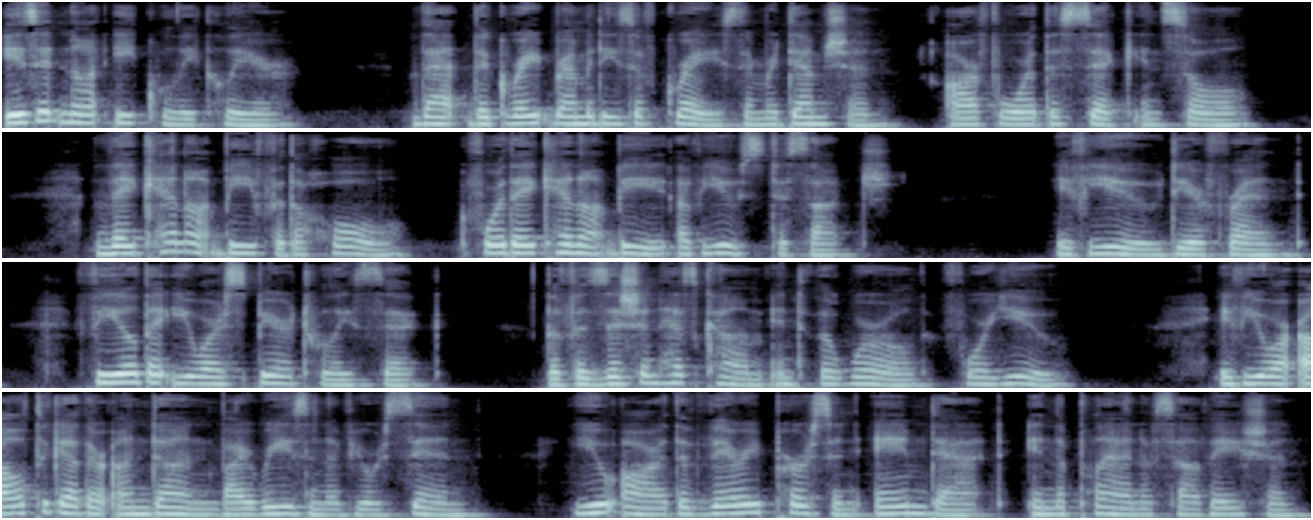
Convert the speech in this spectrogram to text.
Is it not equally clear, that the great remedies of grace and redemption are for the sick in soul? They cannot be for the whole, for they cannot be of use to such. If you, dear friend, feel that you are spiritually sick, the Physician has come into the world for you. If you are altogether undone by reason of your sin, you are the very person aimed at in the plan of salvation.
